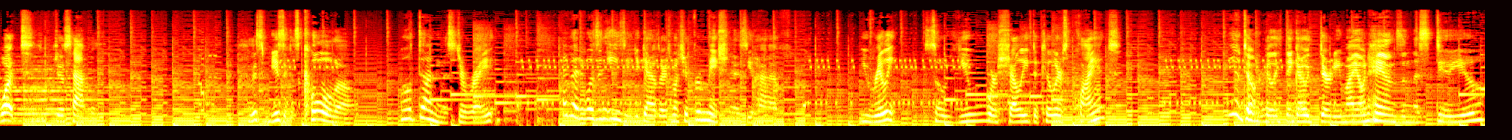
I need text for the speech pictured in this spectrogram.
What just happened? This music is cool, though. Well done, Mr. Wright. I bet it wasn't easy to gather as much information as you have. You really? So you were Shelly de Killer's client? You don't really think I would dirty my own hands in this, do you?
